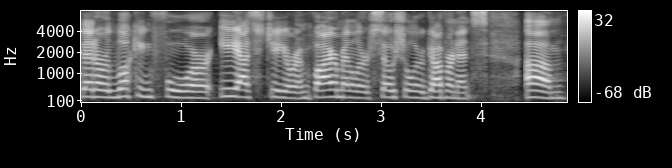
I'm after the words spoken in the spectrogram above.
that are looking for ESG or environmental or social or governance. Um,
